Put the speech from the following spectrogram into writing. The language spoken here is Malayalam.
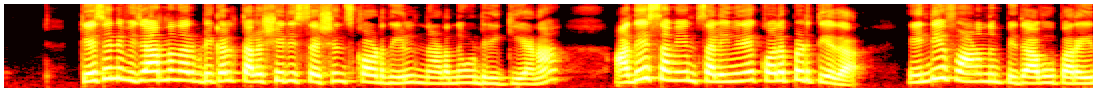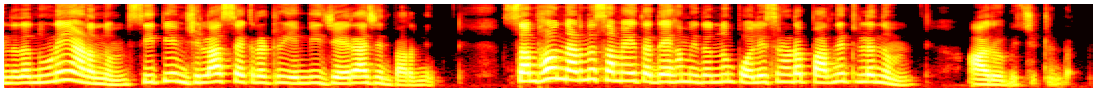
കേസിന്റെ വിചാരണ നടപടികൾ തലശ്ശേരി സെഷൻസ് കോടതിയിൽ നടന്നുകൊണ്ടിരിക്കുകയാണ്. അതേസമയം സലീമിനെ കൊലപ്പെടുത്തിയത് എൻ ഡി എഫ് ആണെന്നും പിതാവ് പറയുന്നത് നുണയാണെന്നും സി പി എം ജില്ലാ സെക്രട്ടറി എം വി ജയരാജൻ പറഞ്ഞു. സംഭവം നടന്ന സമയത്ത് അദ്ദേഹം ഇതൊന്നും പോലീസിനോട് പറഞ്ഞിട്ടില്ലെന്നും ആരോപിച്ചിട്ടുണ്ട്.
